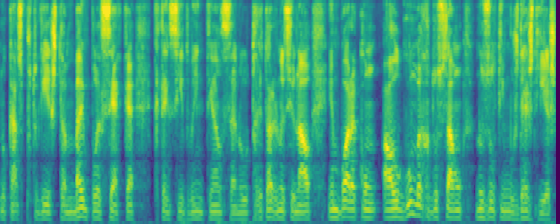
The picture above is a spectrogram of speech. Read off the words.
no caso português, também pela seca que tem sido intensa no território nacional, embora com alguma redução nos últimos 10 dias.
